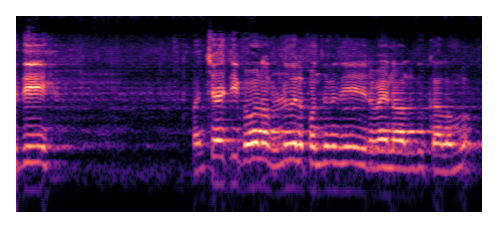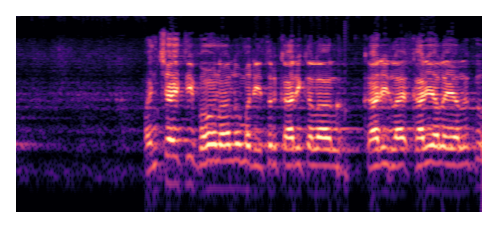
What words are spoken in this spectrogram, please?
ఇది పంచాయతీ భవనాలు రెండు వేల పంతొమ్మిది ఇరవై నాలుగు కాలంలో పంచాయతీ భవనాలు మరి ఇతర కార్యకలాలు కార్యాలయాలకు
